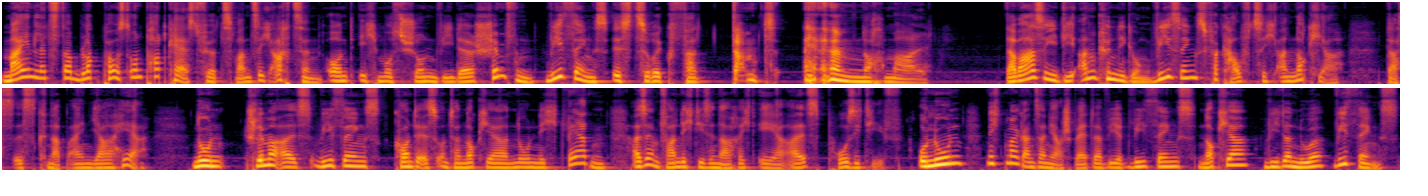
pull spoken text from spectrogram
Mein letzter Blogpost und Podcast für 2018 und ich muss schon wieder schimpfen. V-Things ist zurück, verdammt nochmal. Da war sie, die Ankündigung, V-Things verkauft sich an Nokia. Das ist knapp ein Jahr her. Nun, schlimmer als V-Things konnte es unter Nokia nun nicht werden, also empfand ich diese Nachricht eher als positiv. Und nun, nicht mal ganz ein Jahr später, wird V-Things Nokia wieder nur V-Things.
